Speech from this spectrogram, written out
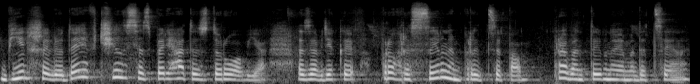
більше людей вчилися зберігати здоров'я завдяки прогресивним принципам превентивної медицини.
